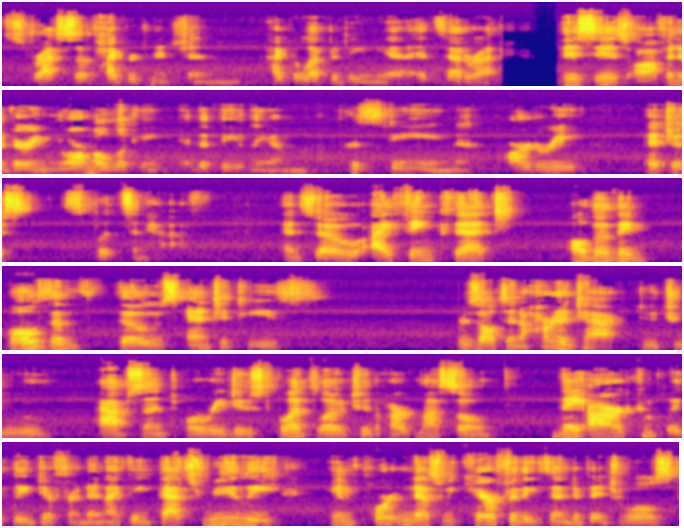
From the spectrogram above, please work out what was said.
stress of hypertension, hyperlipidemia, etc. This is often a very normal looking endothelium pristine artery that just splits in half. And so I think that although they both of those entities result in a heart attack due to absent or reduced blood flow to the heart muscle, they are completely different. And I think that's really important as we care for these individuals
